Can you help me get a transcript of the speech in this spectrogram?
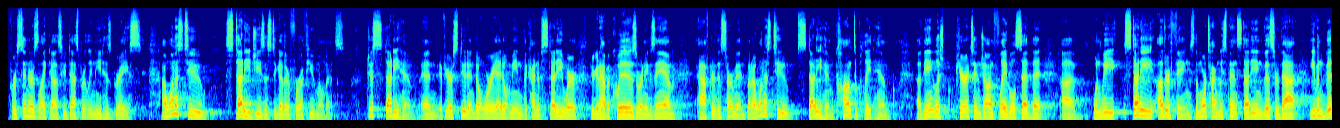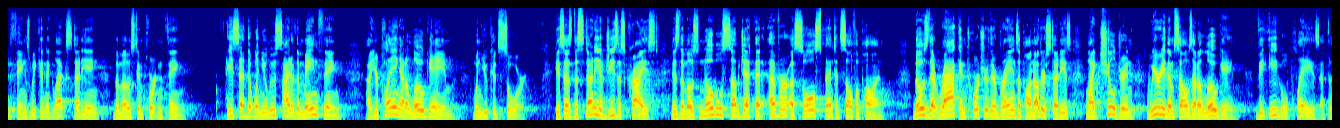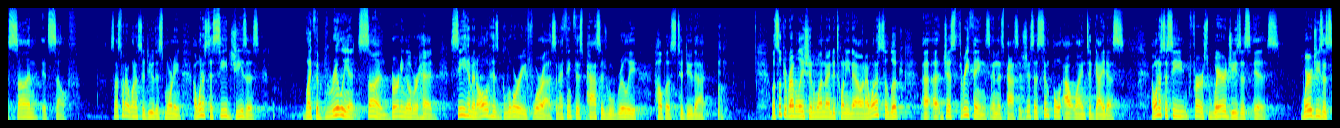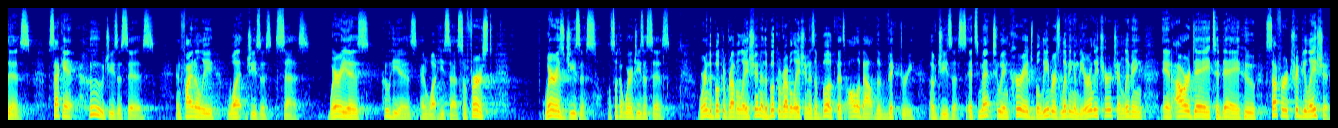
for sinners like us who desperately need his grace. I want us to study Jesus together for a few moments. Just study him. And if you're a student, don't worry. I don't mean the kind of study where you're going to have a quiz or an exam after the sermon, but I want us to study him, contemplate him. Uh, the English Puritan John Flavel said that uh, when we study other things, the more time we spend studying this or that, even good things, we can neglect studying the most important thing. He said that when you lose sight of the main thing, uh, you're playing at a low game when you could soar. He says the study of Jesus Christ is the most noble subject that ever a soul spent itself upon. Those that rack and torture their brains upon other studies, like children, weary themselves at a low game. The eagle plays at the sun itself. So that's what I want us to do this morning. I want us to see Jesus like the brilliant sun burning overhead, see him in all of his glory for us. And I think this passage will really help us to do that. Let's look at Revelation 1 9 to 20 now, and I want us to look at uh, just three things in this passage, just a simple outline to guide us. I want us to see first where Jesus is, where Jesus is. Second, who Jesus is. And finally, what Jesus says. Where he is, who he is, and what he says. So, first, where is Jesus? Let's look at where Jesus is. We're in the book of Revelation, and the book of Revelation is a book that's all about the victory of Jesus. It's meant to encourage believers living in the early church and living in our day today who suffer tribulation,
